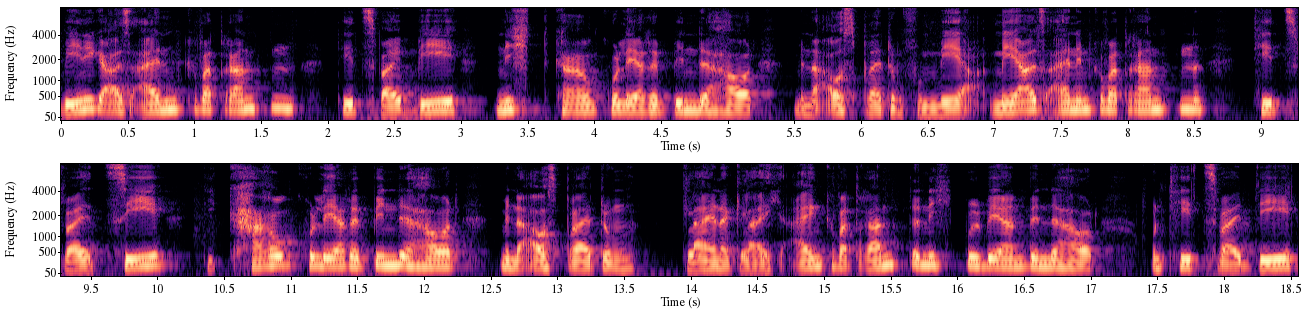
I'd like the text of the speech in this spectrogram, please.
weniger als einem Quadranten. T2b nicht karonkuläre Bindehaut mit einer Ausbreitung von mehr, mehr als einem Quadranten. T2c die karonkuläre Bindehaut mit einer Ausbreitung kleiner gleich ein Quadrant der nicht bulbären Bindehaut und T2d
